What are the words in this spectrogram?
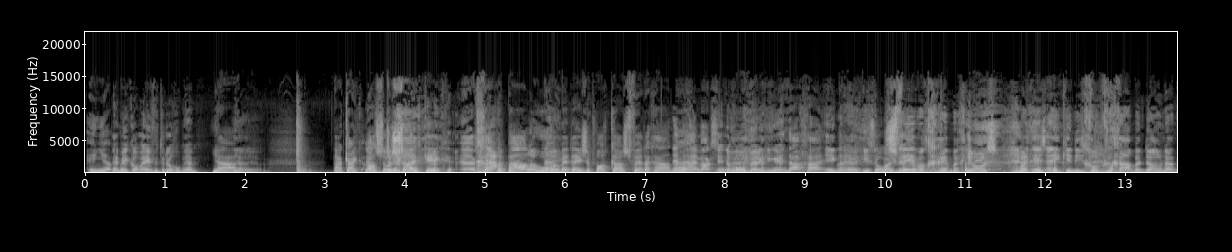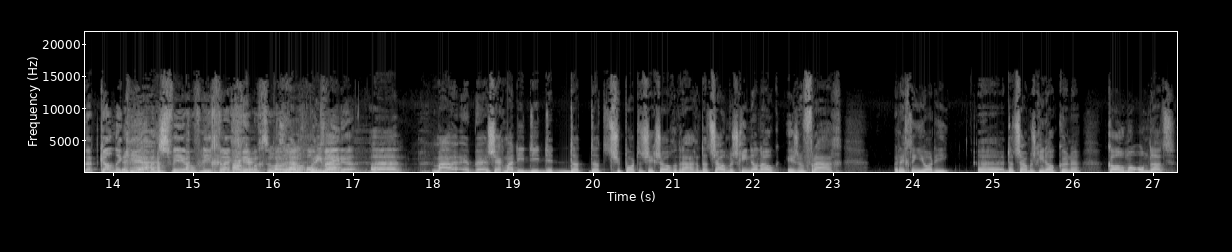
in je, Nee, ik kom even terug op hem. ja, ja, ja. nou kijk, Ja, als sorry. de sidekick eh, gaat bepalen hoe we Nee. met deze podcast verder gaan. Nee, eh, maar hij maakt zinnige opmerkingen en daar ga ik eh, iets over Maar de sfeer wordt grimmig, jongens. Het is één keer niet goed gegaan met Dona. Dat kan een keer, maar de sfeer hoeft niet gelijk grimmig te worden. prima. tweede. Eh, maar eh, zeg maar, die, die, dat, dat supporters zich zo gedragen, dat zou misschien dan ook, is een vraag richting Jordi. Eh, dat zou misschien ook kunnen komen omdat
